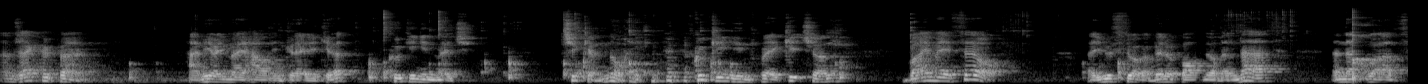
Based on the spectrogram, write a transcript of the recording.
I'm Jacques Pepin. I'm here in my house in Connecticut, cooking in my ch chicken, no, cooking in my kitchen by myself. I used to have a better partner than that, and that was,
